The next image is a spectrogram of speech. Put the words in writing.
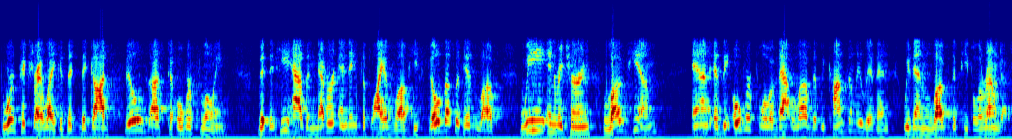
the word picture I like is that, that God fills us to overflowing, that, that He has a never ending supply of love. He fills us with His love. We, in return, love Him, and as the overflow of that love that we constantly live in, we then love the people around us.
